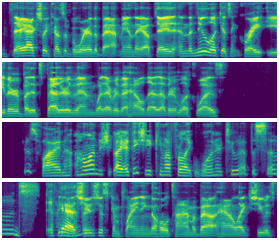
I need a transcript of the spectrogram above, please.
they actually because of Beware the Batman they updated, and the new look isn't great either, but it's better than whatever the hell that other look was. She was fine. How long did she like I think she came up for like one or two episodes. If I Yeah, she was just complaining the whole time about how like she was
